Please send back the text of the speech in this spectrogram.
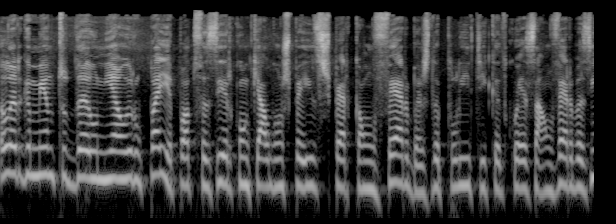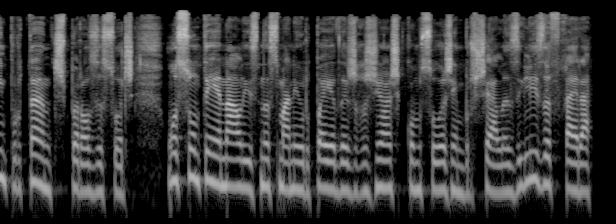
Alargamento da União Europeia pode fazer com que alguns países percam verbas da política de coesão, verbas importantes para os Açores. Um assunto em análise na Semana Europeia das Regiões, que começou hoje em Bruxelas. Elisa Ferreira,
